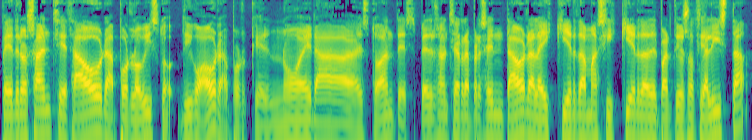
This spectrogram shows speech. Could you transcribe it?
Pedro Sánchez ahora, por lo visto, digo ahora porque no era esto antes, Pedro Sánchez representa ahora la izquierda más izquierda del Partido Socialista,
